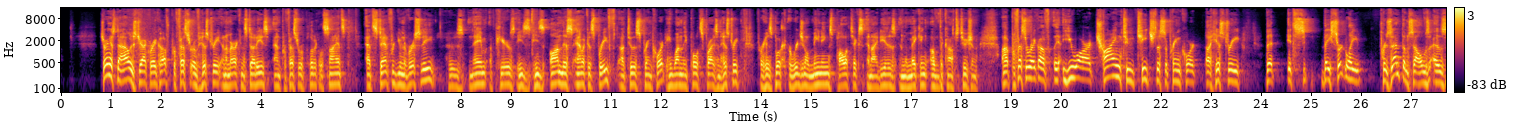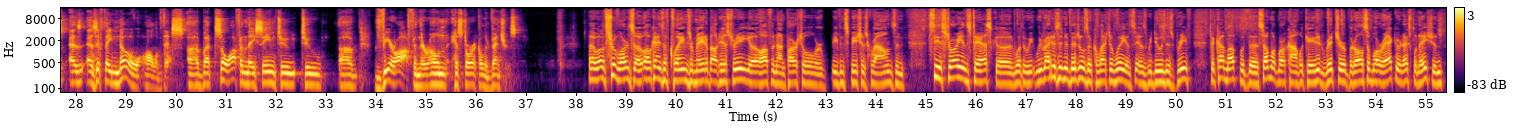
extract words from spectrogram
Joining us now is Jack Rakove, professor of history and American studies and professor of political science at Stanford University, whose name appears, he's, he's on this amicus brief uh, to the Supreme Court. He won the Pulitzer Prize in History for his book, Original Meanings, Politics, and Ideas in the Making of the Constitution. Uh, Professor Rakove, you are trying to teach the Supreme Court a history that it's, they certainly present themselves as as as if they know all of this, uh, but so often they seem to to uh, veer off in their own historical adventures. Uh, well, it's true, Lawrence. Uh, all kinds of claims are made about history, uh, often on partial or even specious grounds. And it's the historian's task, uh, whether we, we, write as individuals or collectively, as, as, we do in this brief, to come up with the somewhat more complicated, richer, but also more accurate explanation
